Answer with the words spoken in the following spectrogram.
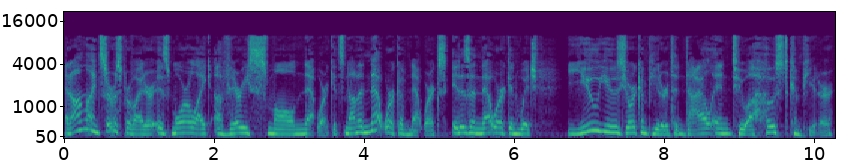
An online service provider is more like a very small network. It's not a network of networks. It is a network in which you use your computer to dial into a host computer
